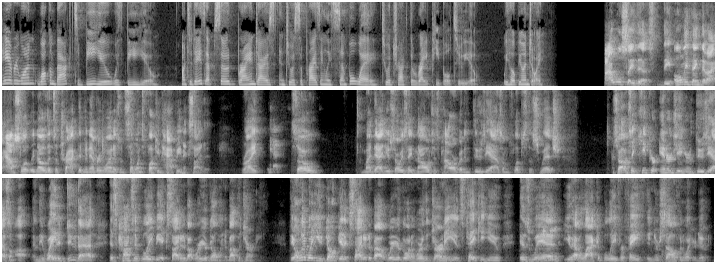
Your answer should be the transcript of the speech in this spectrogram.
Hey everyone, welcome back to Be You with Be You. On today's episode, Brian dives into a surprisingly simple way to attract the right people to you. We hope you enjoy. I will say this the only thing that I absolutely know that's attractive in everyone is when someone's fucking happy and excited, right? Yeah. So, my dad used to always say, knowledge is power, but enthusiasm flips the switch. So, I would say keep your energy and your enthusiasm up. And the way to do that is constantly be excited about where you're going, about the journey. The only way you don't get excited about where you're going and where the journey is taking you is when Mm-hmm. you have a lack of belief or faith in yourself and what you're doing,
